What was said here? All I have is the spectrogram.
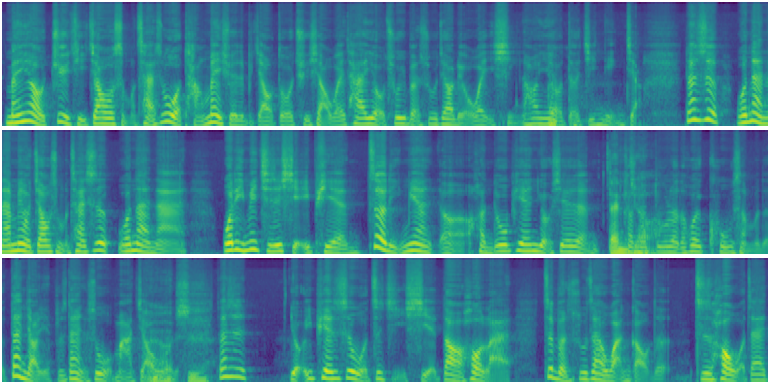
没有具体教我什么菜，是我堂妹学的比较多。曲小薇她有出一本书叫《刘味行》，然后也有得金鼎奖。嗯、但是我奶奶没有教我什么菜，是我奶奶我里面其实写一篇，这里面呃很多篇，有些人可能读了都会哭什么的。蛋饺也不是，蛋饺是我妈教我的。嗯、是，但是有一篇是我自己写到后来这本书在完稿的之后，我在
